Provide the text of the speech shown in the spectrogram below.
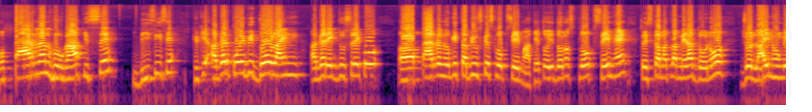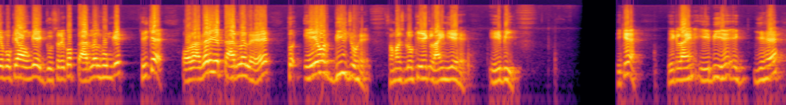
वो पैरेलल होगा किससे? बीसी से। क्योंकि अगर कोई भी दो लाइन अगर एक दूसरे को पैरेलल होगी, तभी उसके स्लोप सेम आते हैं। तो ये दोनों स्लोप सेम है। तो इसका मतलब मेरा दोनों जो लाइन होंगे, वो क्या होंगे? एक दूसरे को पैरल होंगे। ठीक है? और अगर ये पैरल है तो ए और बी जो है, समझ लो कि एक लाइन ये है ए बी ठीक है? एक लाइन ए बी है, एक ये है,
